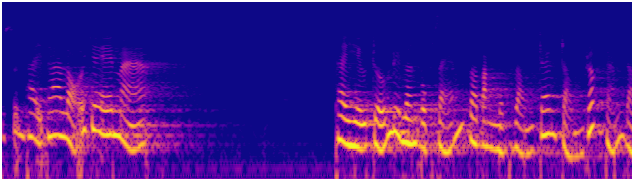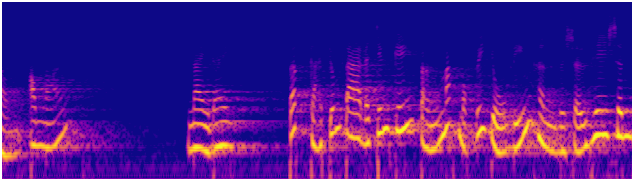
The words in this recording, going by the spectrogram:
Xin thầy tha lỗi cho em ạ à. Thầy hiệu trưởng đi lên bục giảng Và bằng một giọng trang trọng rất cảm động Ông nói Này đây Tất cả chúng ta đã chứng kiến tận mắt một ví dụ điển hình về sự hy sinh,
